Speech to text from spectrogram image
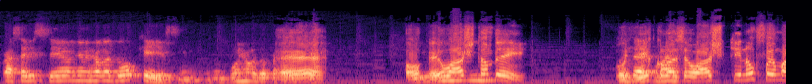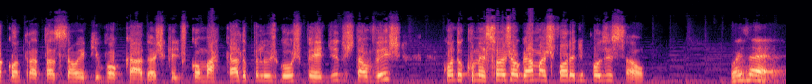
para a Série C ele é um jogador ok, assim, um bom jogador para a Série é, C. Eu acho também. O é, Nicolas, mas... eu acho que não foi uma contratação equivocada. Acho que ele ficou marcado pelos gols perdidos, talvez quando começou a jogar mais fora de posição. Pois é,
